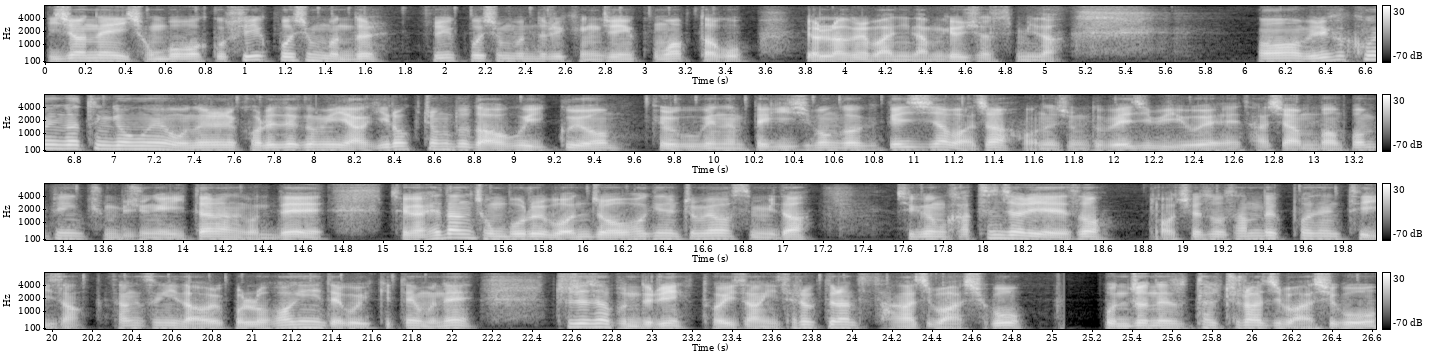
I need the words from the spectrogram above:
이전에 이 정보 받고 수익 보신 분들, 수익 보신 분들이 굉장히 고맙다고 연락을 많이 남겨주셨습니다. 어, 밀크코인 같은 경우에 오늘 거래 대금이 약 1억 정도 나오고 있고요. 결국에는 120원 가격 깨지자마자 어느 정도 매집 이후에 다시 한번 펌핑 준비 중에 있다라는 건데, 제가 해당 정보를 먼저 확인을 좀 해봤습니다. 지금 같은 자리에서 어, 최소 300% 이상 상승이 나올 걸로 확인이 되고 있기 때문에 투자자분들이 더 이상 이 세력들한테 당하지 마시고 본전에서 탈출하지 마시고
